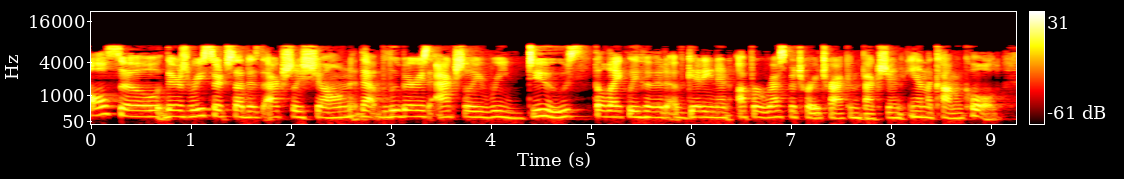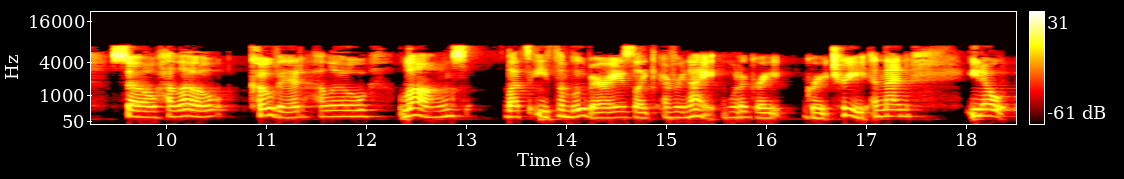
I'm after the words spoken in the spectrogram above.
Also, there's research that has actually shown that blueberries actually reduce the likelihood of getting an upper respiratory tract infection and the common cold. So, hello, COVID, hello, lungs. Let's eat some blueberries like every night. What a great, great treat. And then, you know,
